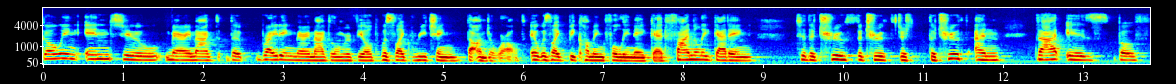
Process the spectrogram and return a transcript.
going into Mary Magd the writing Mary Magdalene revealed was like reaching the underworld. It was like becoming fully naked, finally getting to the truth, the truth, just the truth and that is both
